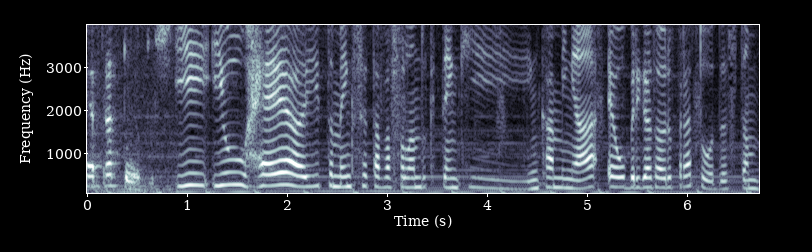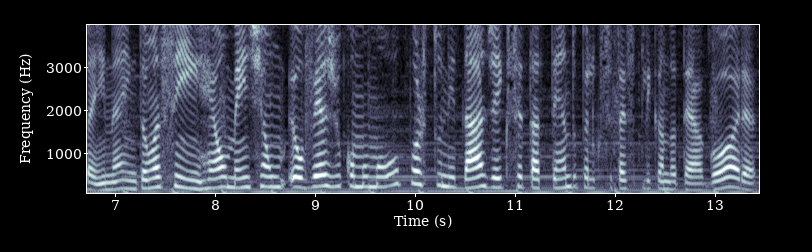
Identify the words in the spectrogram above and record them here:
é para todos. E, e o RE aí também que você estava falando que tem que encaminhar é obrigatório para todas também, né? Então, assim, realmente é um, eu vejo como uma oportunidade aí que você está tendo, pelo que você está explicando até agora,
